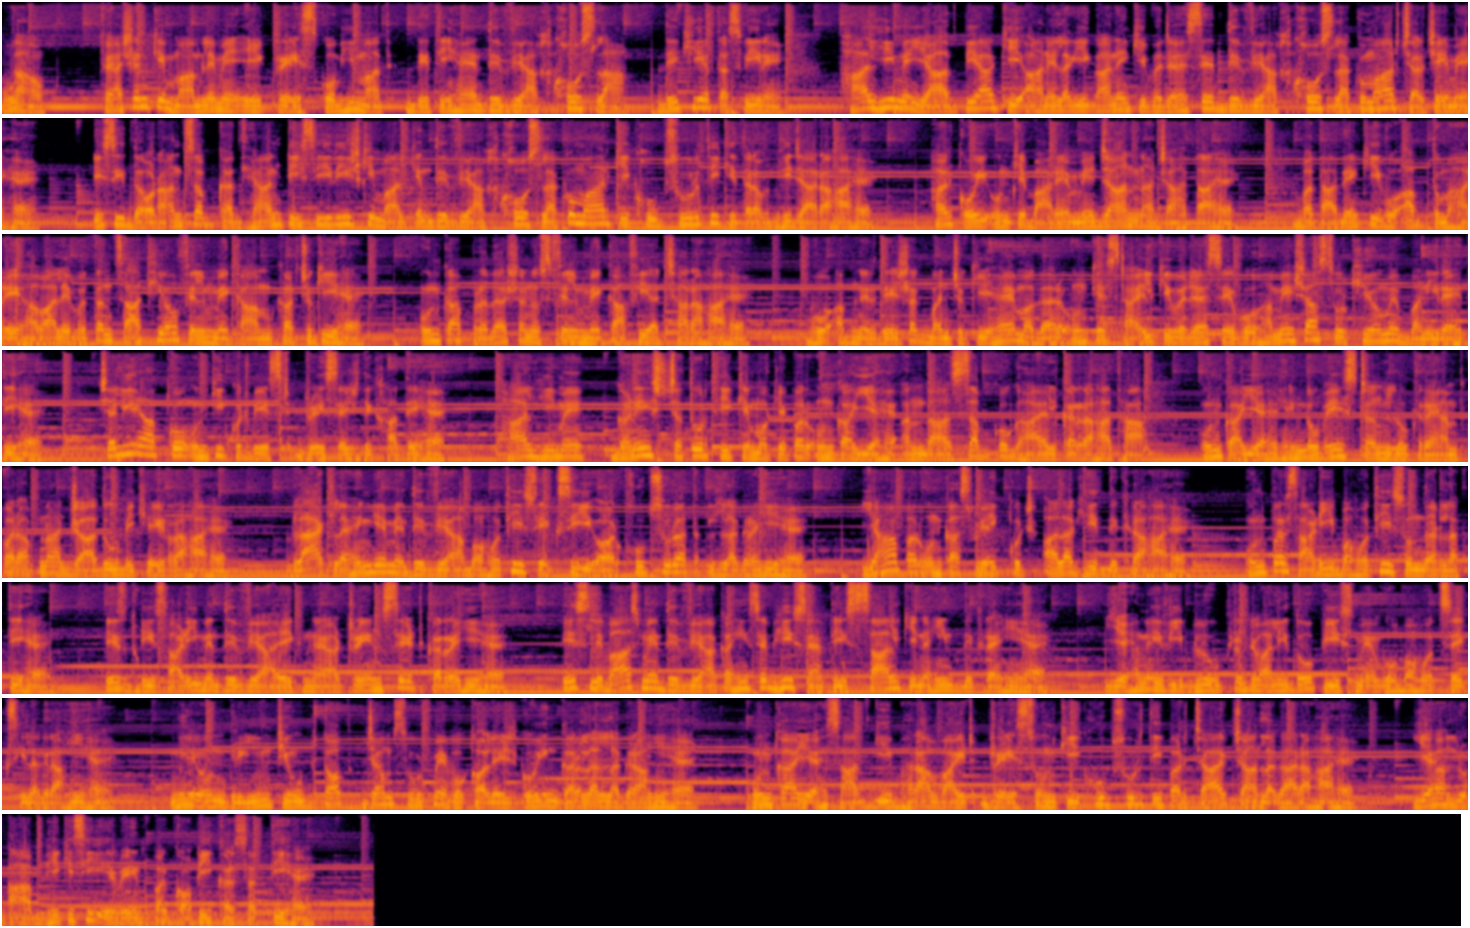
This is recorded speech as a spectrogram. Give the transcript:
Wow, fashion के मामले में एक ट्रेस को भी मात देती हैं दिव्या खोसला। देखिए तस्वीरें। हाल ही में याद पिया की आने लगी गाने की वजह से दिव्या खोसला कुमार चर्चे में है। इसी दौरान सबका ध्यान टी सीरीज़ की मालकिन दिव्या खोसला कुमार की खूबसूरती की तरफ़ भी जा रहा है। हर कोई उनके बारे में जानना चाहता है। बता दें कि वो अब तुम्हारे हवाले वतन साथियों फ़िल्म में काम कर चुकी है। उनका प्रदर्शन उस फ़िल्म में काफ़ी अच्छा रहा है। वो अब निर्देशक बन चुकी है, मगर उनके स्टाइल की वजह से वो हमेशा सुर्खियों में बनी रहती है। चलिए आपको उनकी कुछ बेस्ट ड्रेसेज दिखाते हैं। हाल ही में गणेश चतुर्थी के मौके पर उनका यह अंदाज सबको घायल कर रहा था। उनका यह हिंदू वेस्टर्न लुक रैंप पर अपना जादू बिखेर रहा है। ब्लैक लहंगे में दिव्या बहुत ही सेक्सी और खूबसूरत लग रही है। यहाँ पर उनका स्वेग कुछ अलग ही दिख रहा है। उन पर साड़ी बहुत ही सुंदर लगती है। इस ढी साड़ी में दिव्या एक नया ट्रेंड सेट कर रही है। इस लिबास में दिव्या कहीं से भी सैतीस साल की नहीं दिख रही है। यह नेवी ब्लू प्रिंट वाली दो पीस में वो बहुत सेक्सी लग रही है। Neon green tube top jumpsuit में वो कॉलेज गोइंग गर्ल लग रही है। उनका यह सादगी भरा व्हाइट ड्रेस उनकी खूबसूरती पर चार चाँद लगा रहा है। यह लुक आप भी किसी इवेंट पर कॉपी कर सकती है।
